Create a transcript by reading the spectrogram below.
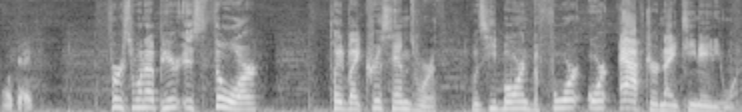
Okay. First one up here is Thor, played by Chris Hemsworth. Was he born before or after 1981?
